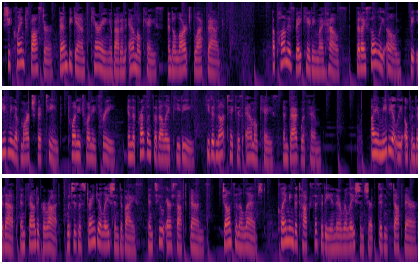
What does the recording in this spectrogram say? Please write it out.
She claimed Foster then began carrying about an ammo case and a large black bag. Upon his vacating my house, that I solely own, the evening of March 15, 2023, in the presence of LAPD, he did not take his ammo case and bag with him. I immediately opened it up and found a garrote, which is a strangulation device, and two airsoft guns, Johnson alleged, claiming the toxicity in their relationship didn't stop there.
